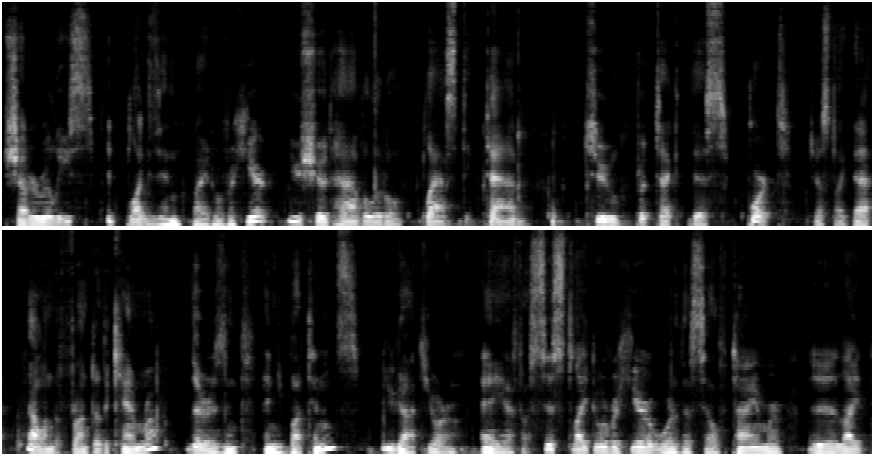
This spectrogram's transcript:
shutter release, it plugs in right over here. You should have a little plastic tab to protect this port, just like that. Now on the front of the camera, there isn't any buttons. You got your AF assist light over here or the self timer uh, light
